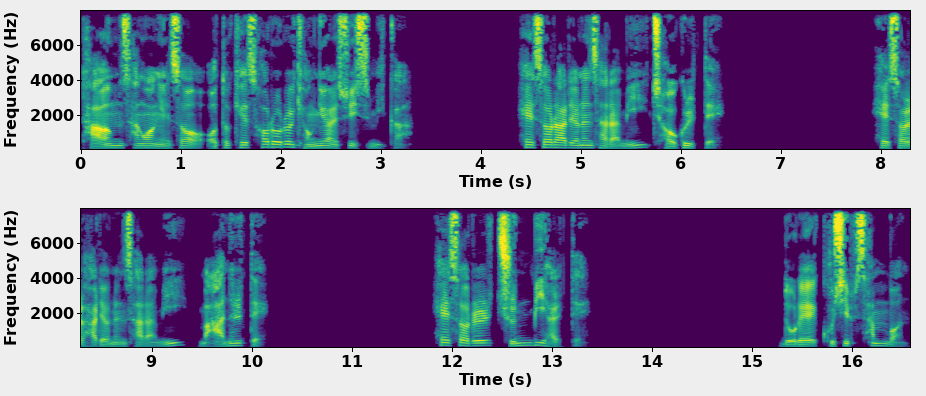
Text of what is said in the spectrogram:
다음 상황에서 어떻게 서로를 격려할 수 있습니까? 해설하려는 사람이 적을 때, 해설하려는 사람이 많을 때, 해설을 준비할 때, 노래 93번,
